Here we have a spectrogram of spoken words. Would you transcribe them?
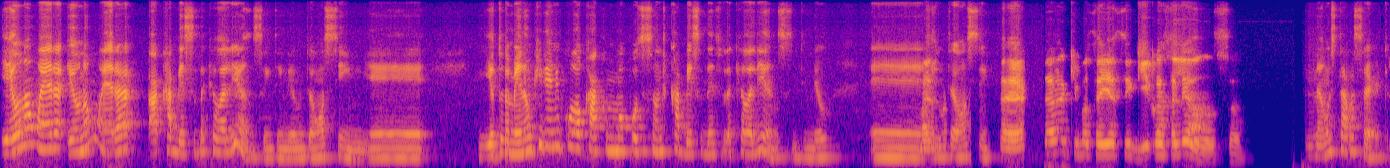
eu não era, eu não era a cabeça daquela aliança, entendeu? Então, assim, é... e eu também não queria me colocar como uma posição de cabeça dentro daquela aliança, entendeu? É... Mas então, assim. Certa que você ia seguir com essa aliança. Não estava certo.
